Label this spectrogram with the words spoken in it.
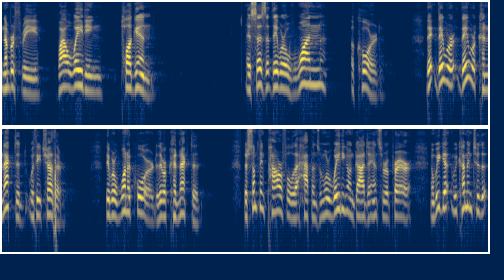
number three, while waiting, plug in. It says that they were of one accord. They, they, were, they were connected with each other. They were one accord. They were connected. There's something powerful that happens when we're waiting on God to answer a prayer. And we, get, we come into the,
